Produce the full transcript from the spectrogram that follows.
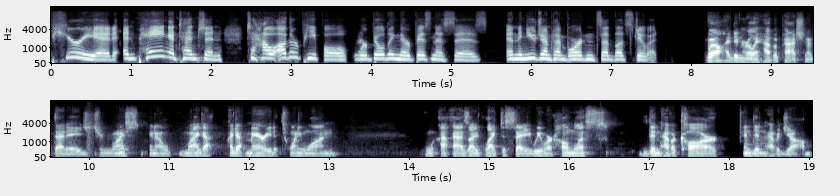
period and paying attention to how other people were building their businesses and then you jumped on board and said let's do it Well, I didn't really have a passion at that age. When I, you know, when I got I got married at 21, as I like to say, we were homeless, didn't have a car, and didn't have a job.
